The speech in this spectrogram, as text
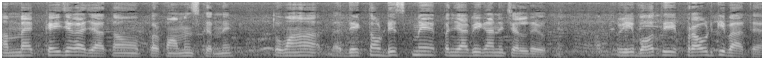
हम मैं कई जगह जाता हूँ परफॉर्मेंस करने तो वहाँ देखता हूँ डिस्क में पंजाबी गाने चल रहे होते हैं। तो ये बहुत ही प्राउड की बात है।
